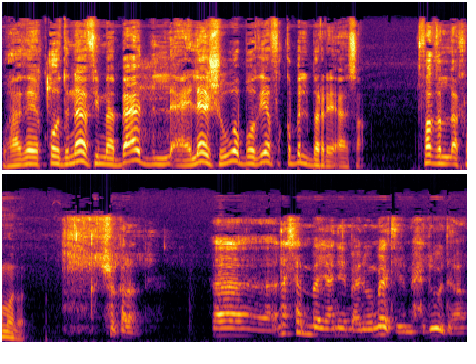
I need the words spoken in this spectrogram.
وهذا يقودنا فيما بعد علاش هو بوضياف قبل بالرئاسة. تفضل الأخ مولود شكرا. آه، أنا سمى يعني معلوماتي المحدودة.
